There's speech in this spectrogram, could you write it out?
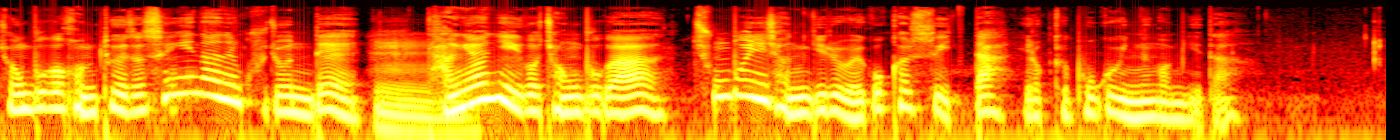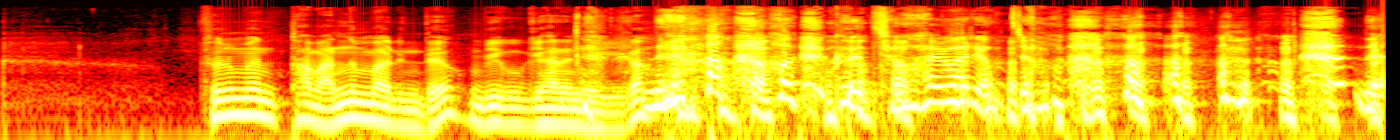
정부가 검토해서 승인하는 구조인데 음. 당연히 이거 정부가 충분히 전기를 왜곡할 수 있다 이렇게 보고 있는 겁니다. 들으면 다 맞는 말인데요. 미국이 하는 얘기가. 네. 그렇죠. 할 말이 없죠. 네.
